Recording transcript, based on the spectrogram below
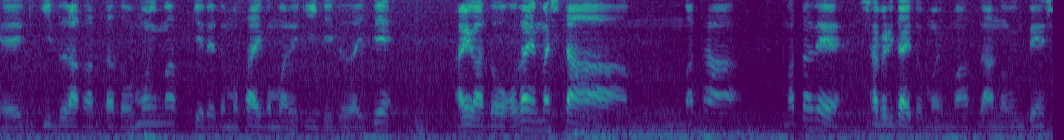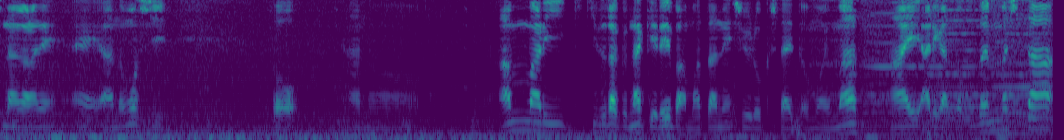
えー、聞きづらかったと思いますけれども、最後まで聞いていただいて、ありがとうございました。また、またね、喋りたいと思います。あの、運転しながらね、えー、あの、もし、そう、あのー、あんまり聞きづらくなければまたね、収録したいと思います。はい、ありがとうございました。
